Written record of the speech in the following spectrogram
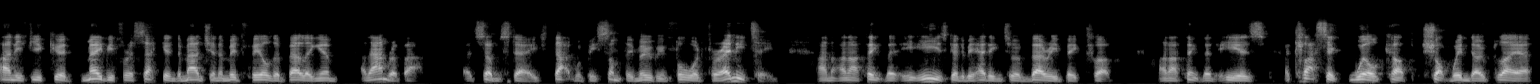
And if you could maybe for a second imagine a midfielder, Bellingham and Amrabat at some stage, that would be something moving forward for any team. And, and I think that he is going to be heading to a very big club. And I think that he is a classic World Cup shop window player,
